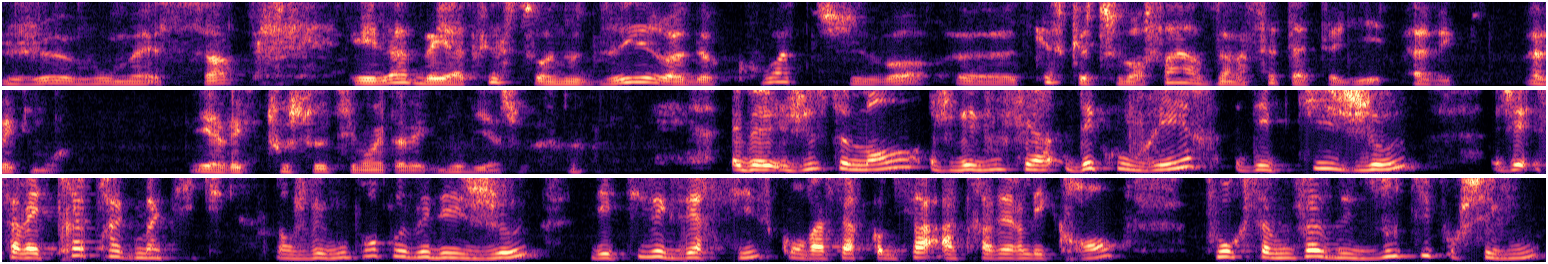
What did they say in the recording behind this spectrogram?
je vous mets ça. Et là, Béatrice, tu vas nous dire de quoi tu vas, euh, qu'est-ce que tu vas faire dans cet atelier avec, avec moi et avec tous ceux qui vont être avec nous, bien sûr. Eh bien, justement, je vais vous faire découvrir des petits jeux. Ça va être très pragmatique. Donc, je vais vous proposer des jeux, des petits exercices qu'on va faire comme ça à travers l'écran pour que ça vous fasse des outils pour chez vous,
